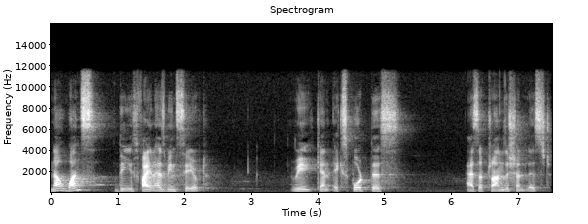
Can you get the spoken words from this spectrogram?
Now once the file has been saved we can export this as a transition list.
